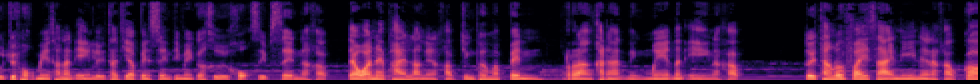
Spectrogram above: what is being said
0.6 เมตรเท่านั้นเอง หรือถ้าเทียบเป็นเซนติเมตรก็คือ 60 เซนนะครับ แต่ว่าในภายหลังเนี่ยครับจึงเพิ่มมาเป็นรางขนาด 1 เมตรนั่นเองนะครับ โดยทางรถไฟสายนี้เนี่ยนะครับ ก็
